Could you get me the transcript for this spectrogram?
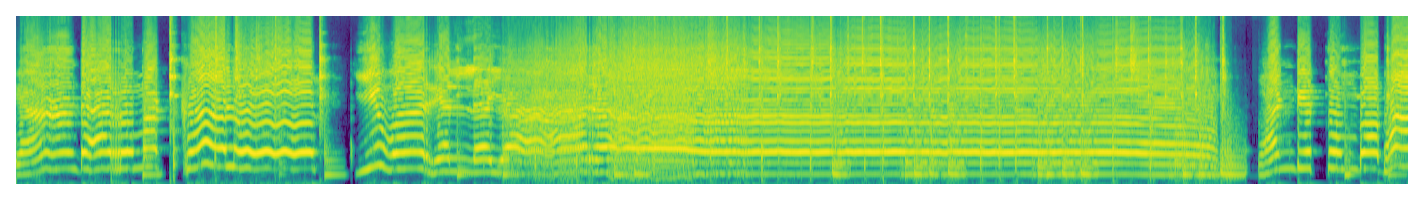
ಹೆಂಡರು ಮಕ್ಕಳು ಇವರೆಲ್ಲ ಯಾರ? ಬಂಡಿ ತುಂಬ ಬಾಳಾಗ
